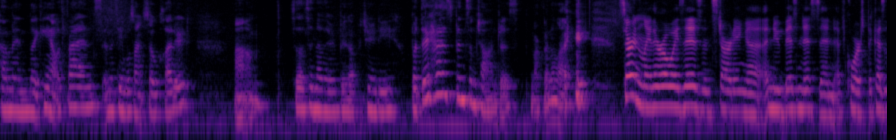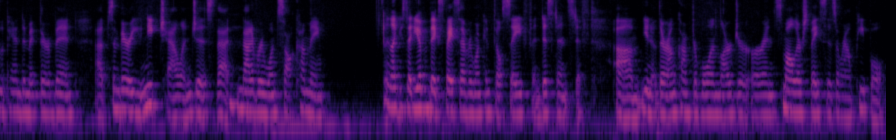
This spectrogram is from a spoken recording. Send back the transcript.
come and like hang out with friends and the tables aren't so cluttered um, so that's another big opportunity but there has been some challenges i'm not gonna lie Certainly, there always is in starting a, a new business, and of course, because of the pandemic, there have been uh, some very unique challenges that not everyone saw coming. And like you said, you have a big space, so everyone can feel safe and distanced if um, you know they're uncomfortable in larger or in smaller spaces around people.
